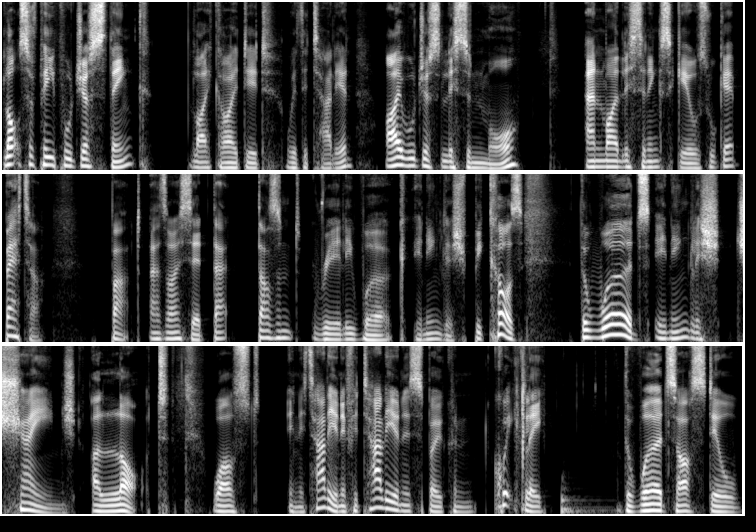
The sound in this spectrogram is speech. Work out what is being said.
Lots of people just think, like I did with Italian, I will just listen more and my listening skills will get better. But as I said, that doesn't really work in English because the words in English change a lot, whilst in Italian, if Italian is spoken quickly, the words are still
